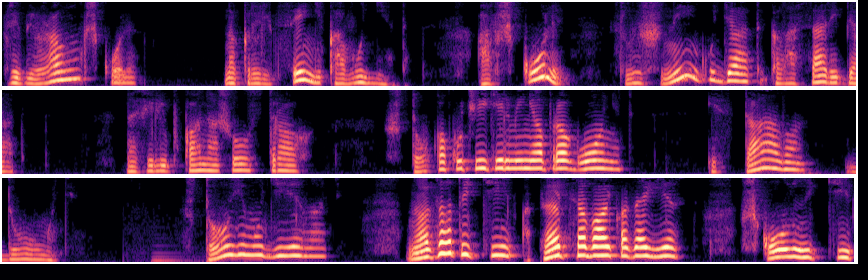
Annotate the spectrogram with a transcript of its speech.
Прибежал он к школе. На крыльце никого нет, а в школе слышны гудят голоса ребят. На Филиппка нашел страх. Что, как учитель меня прогонит? И стал он думать. Что ему делать? Назад идти, опять собака заест. В школу идти,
